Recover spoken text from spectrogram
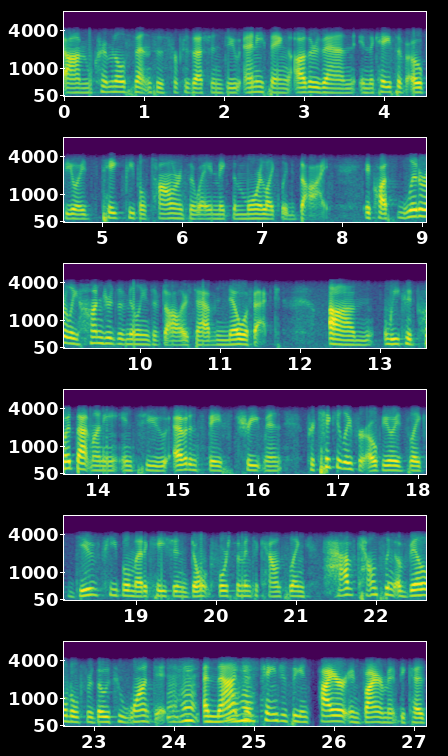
um, criminal sentences for possession do anything other than, in the case of opioids, take people's tolerance away and make them more likely to die. It costs literally hundreds of millions of dollars to have no effect. Um, we could put that money into evidence based treatment particularly for opioids, like give people medication, don't force them into counseling, have counseling available for those who want it. Mm-hmm. And that mm-hmm. just changes the entire environment because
